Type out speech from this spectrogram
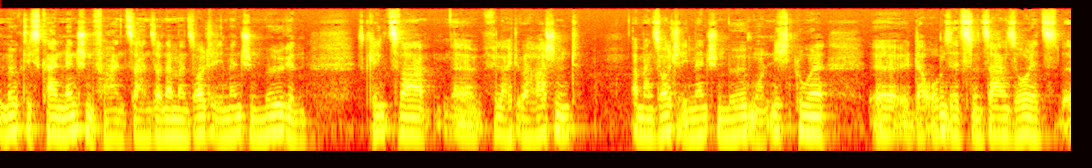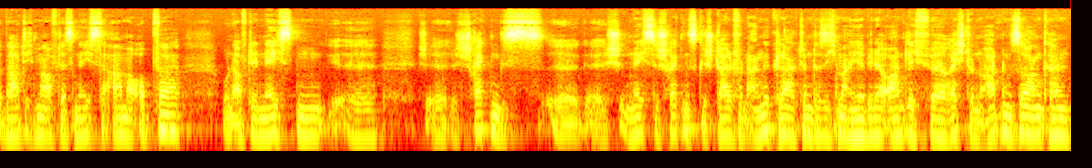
möglichst kein Menschenfeind sein, sondern man sollte die Menschen mögen. Es klingt zwar äh, vielleicht überraschend, aber man sollte die Menschen mögen und nicht nur äh, da oben sitzen und sagen, so, jetzt warte ich mal auf das nächste arme Opfer und auf den nächsten äh, Schreckens, äh, nächste Schreckensgestalt von Angeklagtem, dass ich mal hier wieder ordentlich für Recht und Ordnung sorgen kann.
